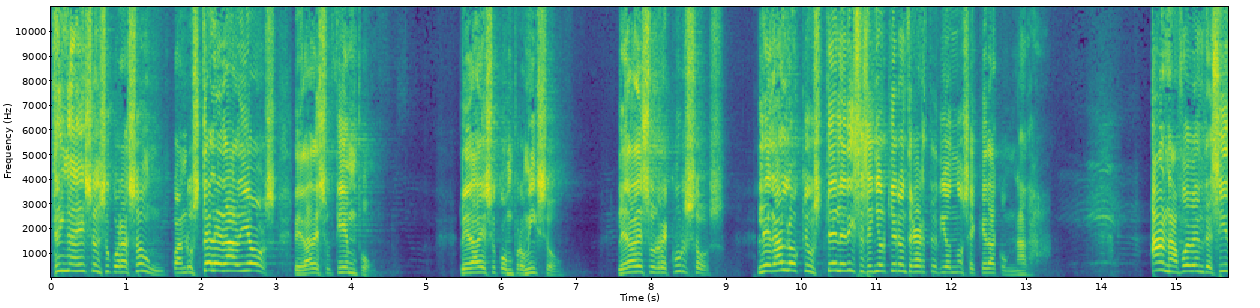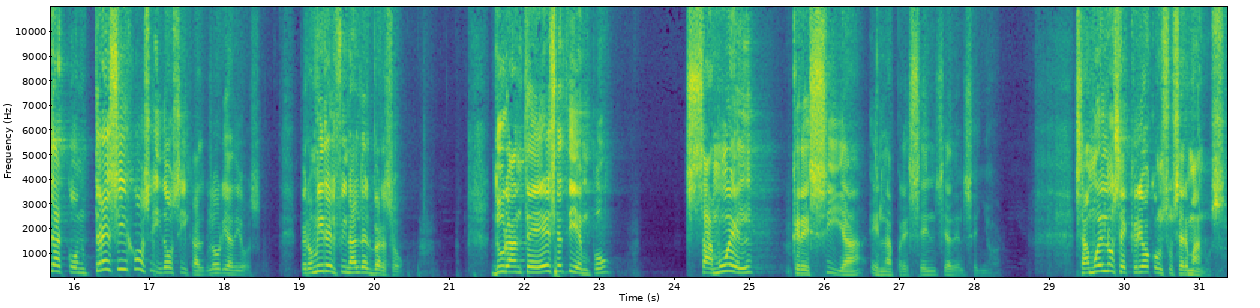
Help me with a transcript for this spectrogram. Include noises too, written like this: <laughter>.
Tenga eso en su corazón. Cuando usted le da a Dios, le da de su tiempo, le da de su compromiso, le da de sus recursos, le da lo que usted le dice, Señor, quiero entregarte. Dios no se queda con nada. Ana fue bendecida con tres hijos y dos hijas, gloria a Dios. Pero mire el final del verso. Durante ese tiempo, Samuel crecía en la presencia del Señor. Samuel no se crió con sus hermanos.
